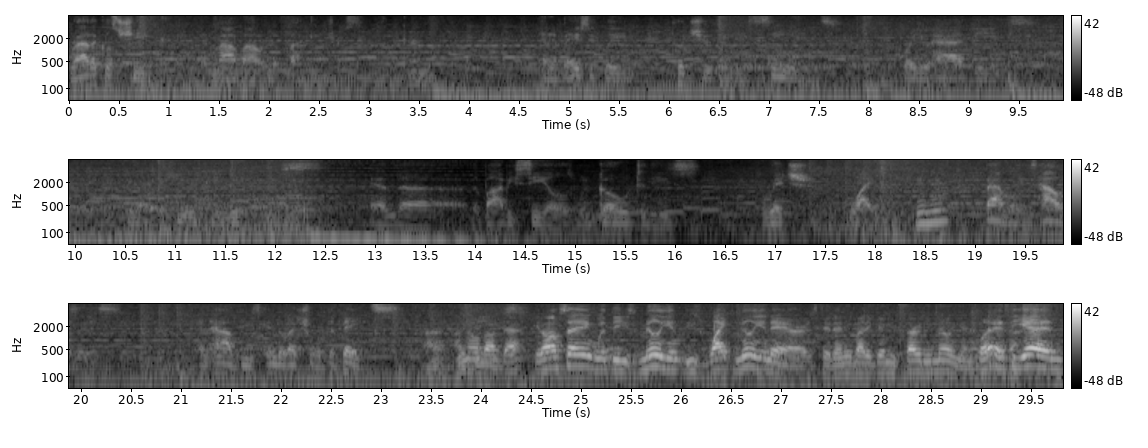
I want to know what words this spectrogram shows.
"Radical Chic and Mao Mau and the Flak Catchers," and it basically put you in these scenes where you had these, you know, the Huey P. Newtons and the the Bobby Seales would go to these rich white Mm-hmm. families' houses and have these intellectual debates. I with know about that. You know what I'm saying? With these million, these white millionaires. Did anybody give them 30 million? Well, that at time? the end,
